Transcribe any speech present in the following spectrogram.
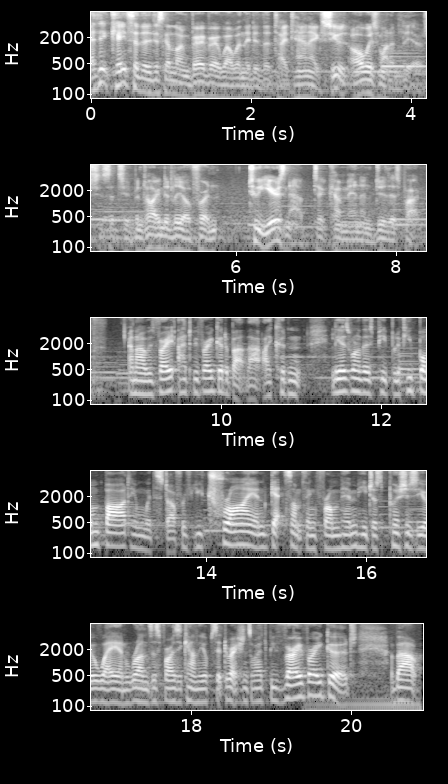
I think Kate said they just got along very, very well when they did the Titanic. She was, always wanted Leo. She said she'd been talking to Leo for two years now to come in and do this part. And I was very, I had to be very good about that. I couldn't, Leo's one of those people, if you bombard him with stuff, or if you try and get something from him, he just pushes you away and runs as far as he can in the opposite direction. So I had to be very, very good about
